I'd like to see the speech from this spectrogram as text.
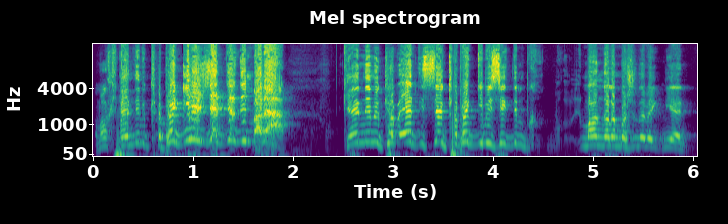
Ama kendimi köpek gibi hissettirdin bana. Kendimi köpek et isteyen köpek gibi hissettim mangalın başında bekleyen.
